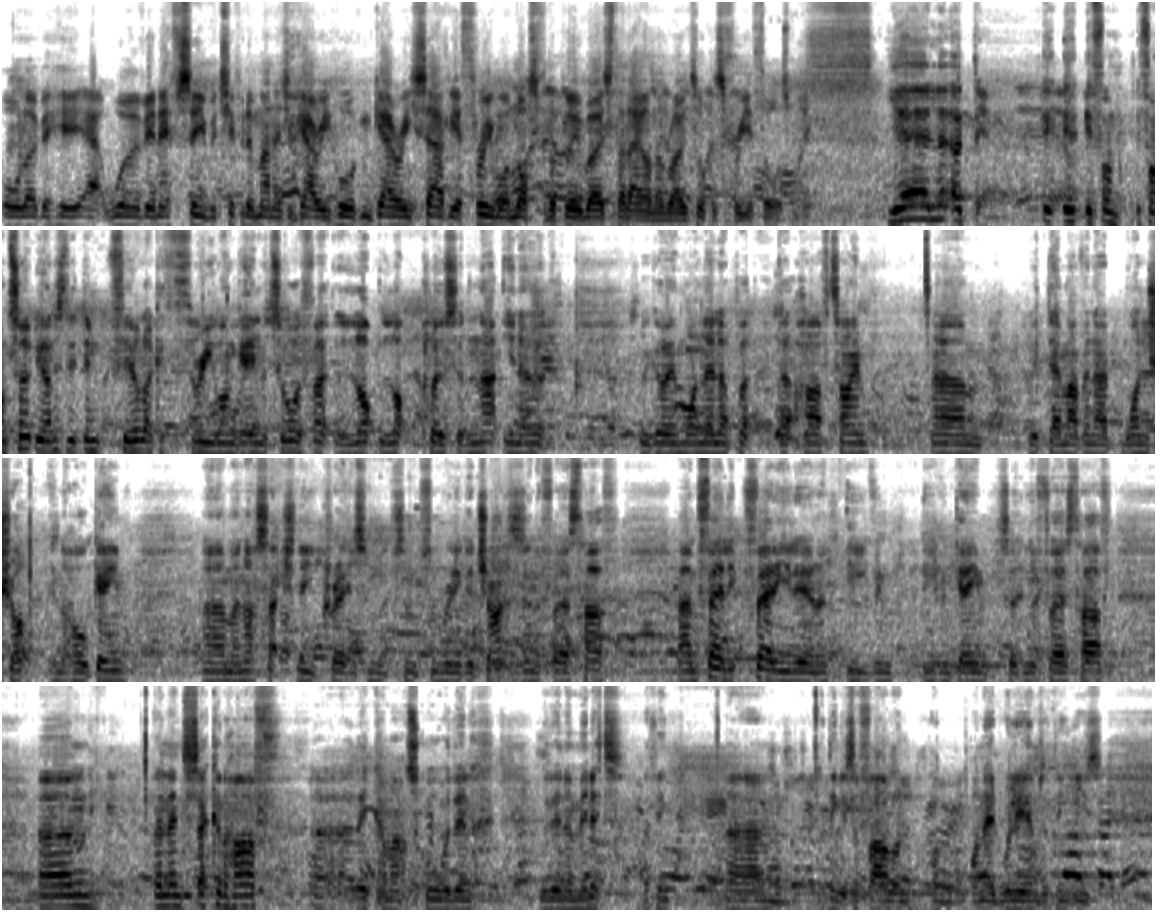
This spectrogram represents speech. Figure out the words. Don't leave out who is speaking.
Speaker 1: all over here at Worthing FC with Chippenham manager Gary Horgan. Gary, sadly a 3-1 loss for the Bluebirds today on the road. Talk us through your thoughts, mate.
Speaker 2: Yeah, look, if I'm if I'm totally honest, it didn't feel like a three-one game at all. It felt a lot lot closer than that. You know, we go in one 0 up at, at half time, um, with them having had one shot in the whole game, um, and us actually creating some, some, some really good chances in the first half. Um, fairly fairly even even game certainly first half, um, and then second half uh, they come out score within within a minute. I think um, I think it's a foul on, on, on Ed Williams. I think he's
